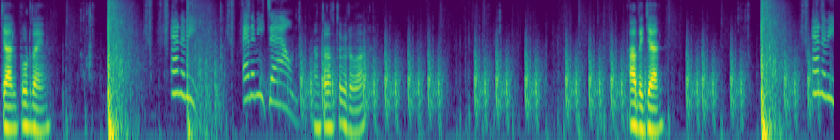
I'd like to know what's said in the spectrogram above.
Gel buradayım. Enemy! Enemy down! Yan tarafta biri var. Hadi gel. Enemy!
